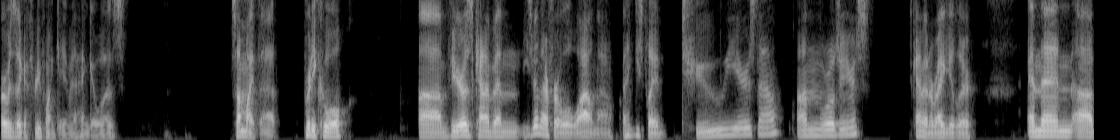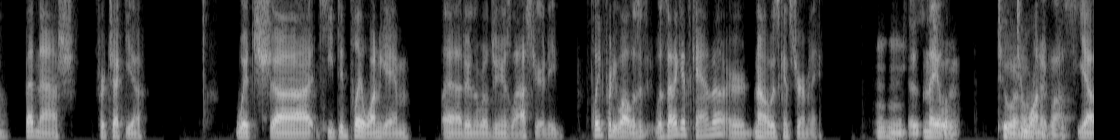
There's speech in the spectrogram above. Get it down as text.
or it was like a three point game, I think it was, something like that. Pretty cool. Um, Vero's kind of been he's been there for a little while now. I think he's played two years now on World Juniors. He's kind of been a regular. And then uh Bednash for Czechia, which uh he did play one game uh, during the World Juniors last year, and he played pretty well. Was it was that against Canada or no? It was against Germany. mm-hmm. It was And they- two, two, one two one. overtime loss. Yep,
